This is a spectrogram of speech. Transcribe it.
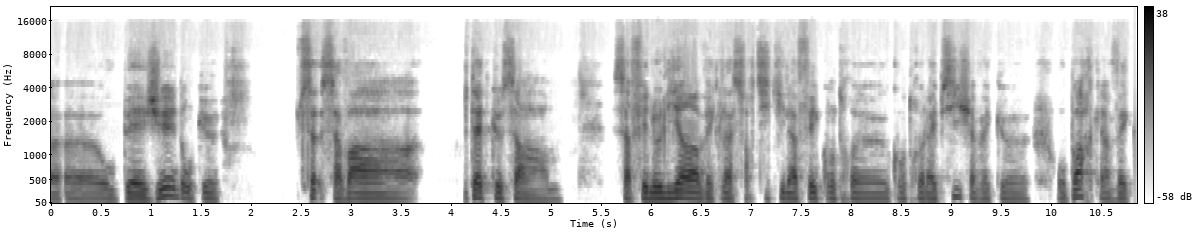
Euh, au PSG. Donc euh, ça, ça, va peut-être que ça ça fait le lien avec la sortie qu'il a fait contre contre Leipzig avec euh, au parc avec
